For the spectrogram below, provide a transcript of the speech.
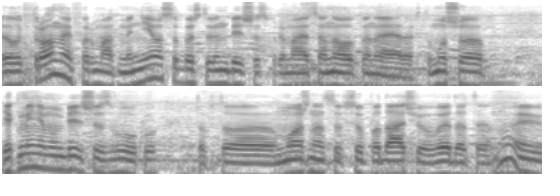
електронний формат, мені особисто він більше сприймається на open-air, тому що як мінімум більше звуку. Тобто можна цю всю подачу видати. Ну і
